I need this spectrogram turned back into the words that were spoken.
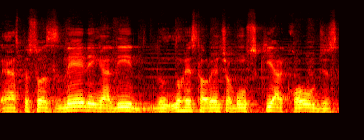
né, as pessoas lerem ali no, no, restaurante alguns QR codes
